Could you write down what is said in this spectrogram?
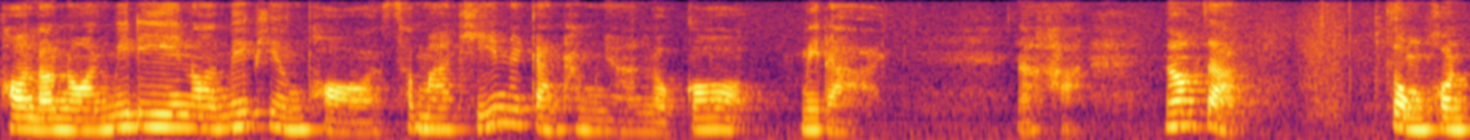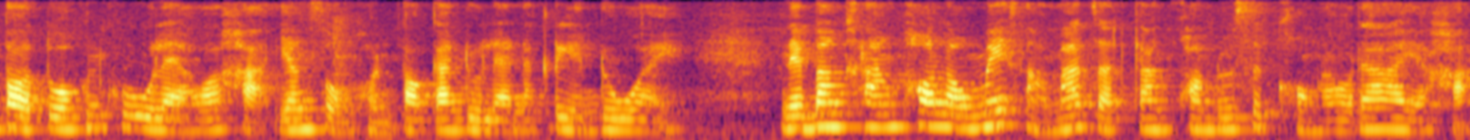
พอเรานอนไม่ดีนอนไม่เพียงพอสมาธิในการทำงานเราก็ไม่ได้นะคะ นอกจากส่งผลต่อตัวคุณครูแล้วอะค่ะ ยังส่งผลต่อการดูแลนักเรียนด้วย ในบางครั้งพอเราไม่สามารถจัดการความรู้สึกของเราได้อะค่ะ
